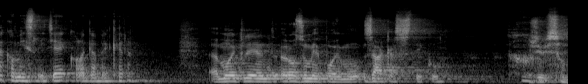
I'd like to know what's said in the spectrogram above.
Ako myslíte, kolega Becker? Môj klient rozumie pojmu zákaz styku. Takže by som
